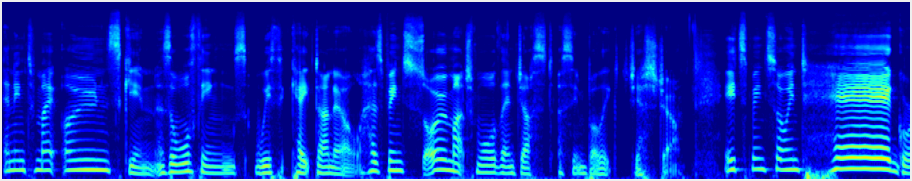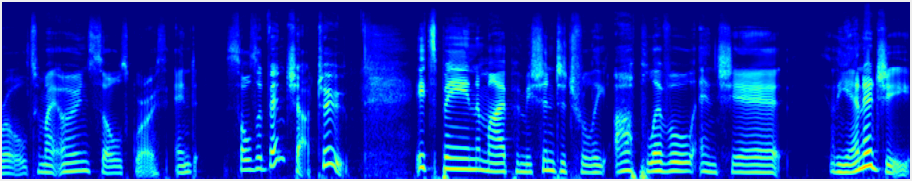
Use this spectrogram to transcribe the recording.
and into my own skin as all things with Kate Darnell has been so much more than just a symbolic gesture. It's been so integral to my own soul's growth and soul's adventure too. It's been my permission to truly up level and share the energy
